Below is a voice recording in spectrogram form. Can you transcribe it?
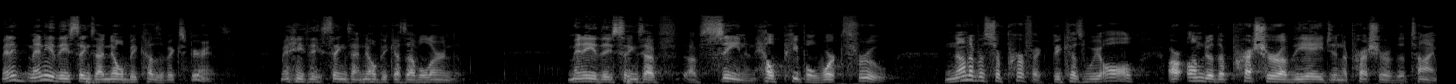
Many, many of these things I know because of experience. Many of these things I know because I've learned them. Many of these things I've, I've seen and helped people work through. None of us are perfect because we all are under the pressure of the age and the pressure of the time.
